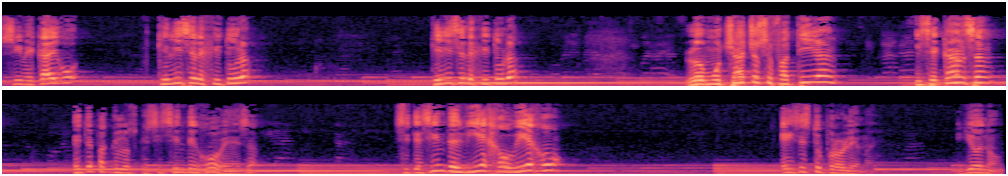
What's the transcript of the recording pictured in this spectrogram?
Si me caigo, ¿qué dice la escritura? ¿Qué dice la escritura? Los muchachos se fatigan y se cansan. Esto es para que los que se sienten jóvenes. ¿ah? Si te sientes vieja o viejo, ese es tu problema. Yo no.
